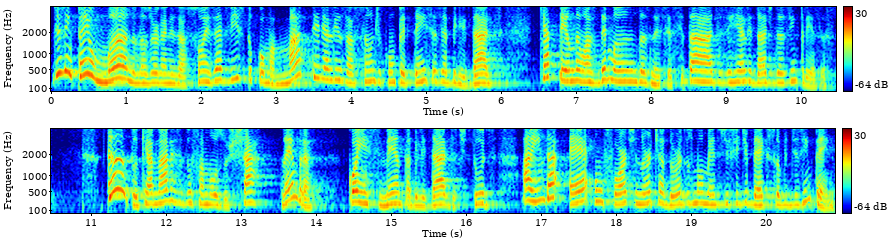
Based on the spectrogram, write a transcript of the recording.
Desempenho humano nas organizações é visto como a materialização de competências e habilidades que atendam às demandas, necessidades e realidade das empresas. Tanto que a análise do famoso chá, lembra? Conhecimento, habilidades, atitudes, ainda é um forte norteador dos momentos de feedback sobre desempenho.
